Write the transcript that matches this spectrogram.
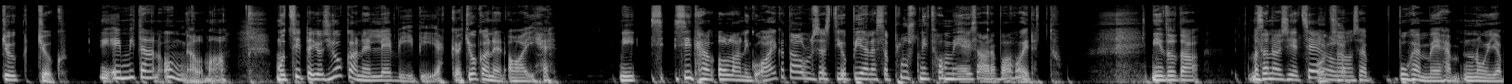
tjuk, tjuk, niin ei mitään ongelmaa. Mutta sitten jos jokainen levii, tiedätkö, että jokainen aihe, niin sittenhän ollaan niinku aikataulullisesti jo pielessä, plus niitä hommia ei saada vaan hoidettua. Niin tota, Mä sanoisin, että Oot Seerolla sä- on se puhemiehen nuija,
